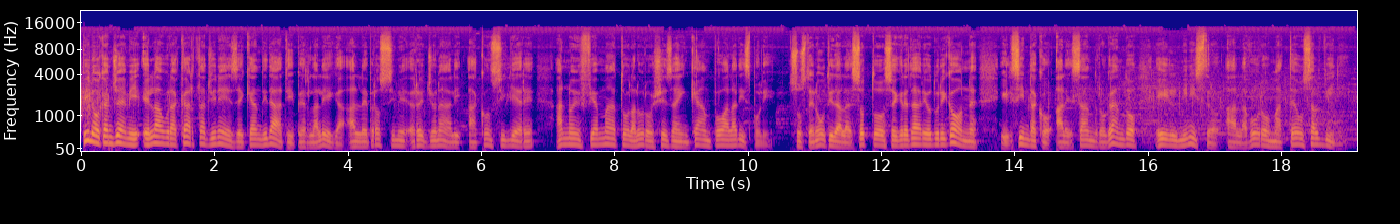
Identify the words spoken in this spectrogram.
Pino Cangemi e Laura Cartaginese, candidati per la Lega alle prossime regionali a consigliere, hanno infiammato la loro scesa in campo alla Dispoli. Sostenuti dal sottosegretario Durigon, il sindaco Alessandro Grando e il ministro al lavoro Matteo Salvini.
